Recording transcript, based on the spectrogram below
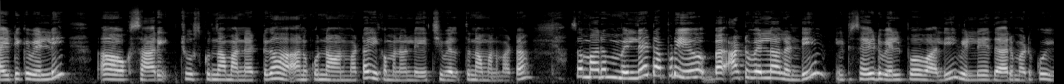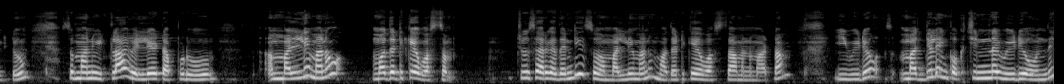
బయటికి వెళ్ళి ఒకసారి చూసుకుందాం అన్నట్టుగా అనుకున్నాం అనమాట ఇక మనం లేచి వెళ్తున్నాం అనమాట సో మనం వెళ్ళేటప్పుడు అటు వెళ్ళాలండి. ఇటు సైడ్ వెళ్ళిపోవాలి. వెళ్ళే దారి మటుకు ఇటు. సో మనం ఇట్లా వెళ్ళేటప్పుడు మళ్ళీ మనం మొదటికే వస్తాం. చూసారు కదండి? సో మళ్ళీ మనం మొదటికే వస్తామన్నమాట. ఈ వీడియో మధ్యలో ఇంకొక చిన్న వీడియో ఉంది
